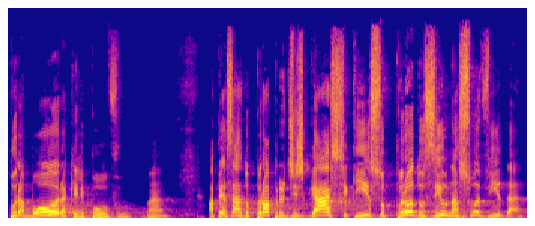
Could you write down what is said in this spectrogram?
por amor àquele povo, é? apesar do próprio desgaste que isso produziu na sua vida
